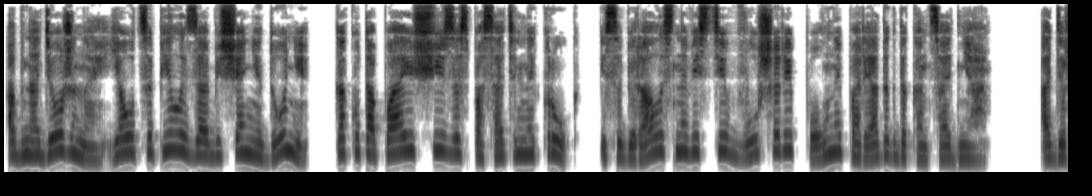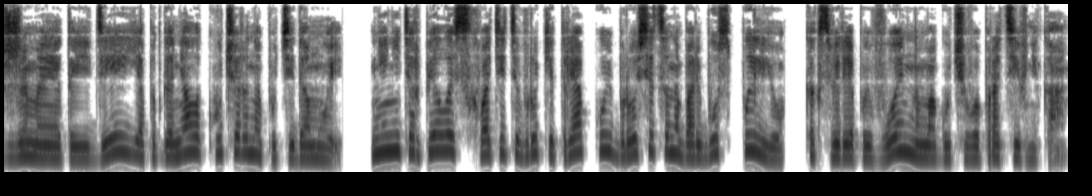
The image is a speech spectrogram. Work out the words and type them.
Обнадеженная, я уцепилась за обещание Дони, как утопающий за спасательный круг, и собиралась навести в Вулшере полный порядок до конца дня. Одержимая этой идеей, я подгоняла кучера на пути домой. Мне не терпелось схватить в руки тряпку и броситься на борьбу с пылью, как свирепый воин на могучего противника.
